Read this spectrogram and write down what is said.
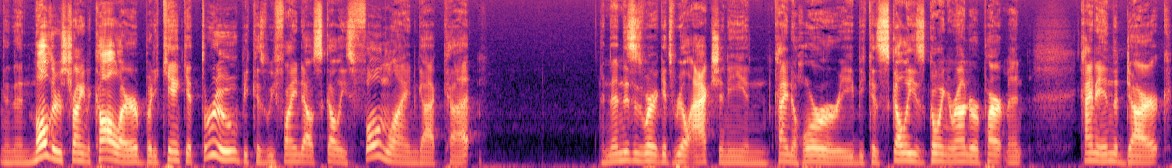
And then Mulder's trying to call her, but he can't get through because we find out Scully's phone line got cut. And then this is where it gets real actiony and kind of horror-y because Scully's going around her apartment, kind of in the dark,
